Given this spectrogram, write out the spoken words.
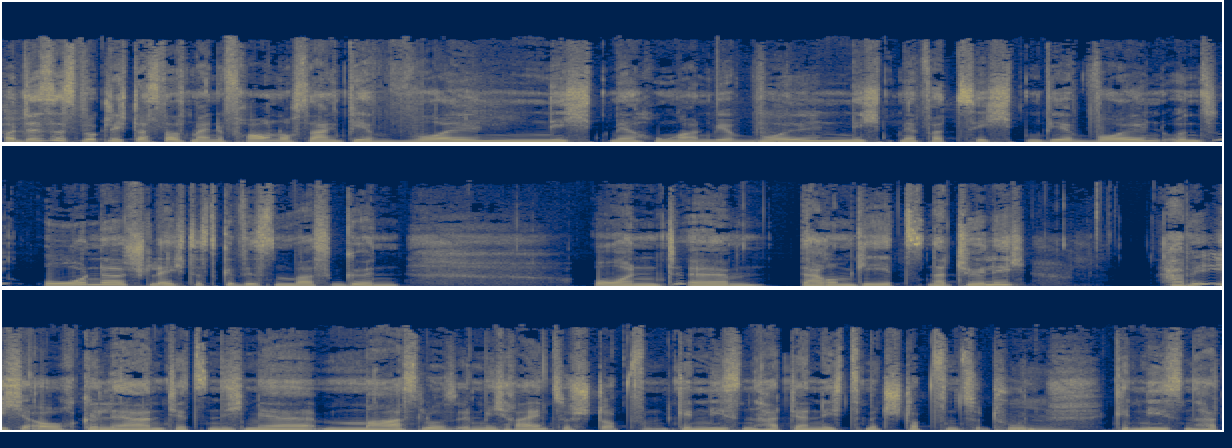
Und das ist wirklich das, was meine Frauen auch sagen. Wir wollen nicht mehr hungern. Wir wollen nicht mehr verzichten. Wir wollen uns ohne schlechtes Gewissen was gönnen. Und ähm, darum geht's. Natürlich habe ich auch gelernt, jetzt nicht mehr maßlos in mich reinzustopfen. Genießen hat ja nichts mit Stopfen zu tun. Mhm. Genießen hat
